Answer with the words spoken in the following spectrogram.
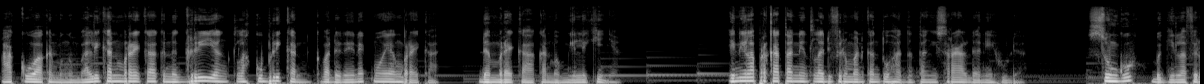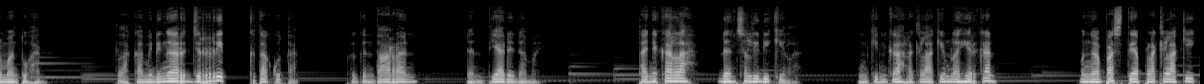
Aku akan mengembalikan mereka ke negeri yang telah kuberikan kepada nenek moyang mereka, dan mereka akan memilikinya. Inilah perkataan yang telah difirmankan Tuhan tentang Israel dan Yehuda. Sungguh, beginilah firman Tuhan. Telah kami dengar jerit ketakutan, kegentaran, dan tiada damai. Tanyakanlah dan selidikilah. Mungkinkah laki-laki melahirkan? Mengapa setiap laki-laki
